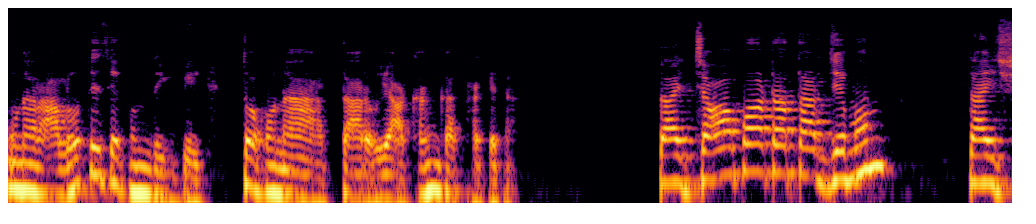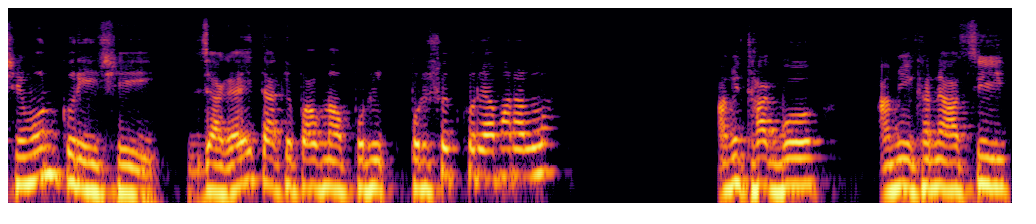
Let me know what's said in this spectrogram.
ওনার আলোতে যখন দেখবে, তখন আর তার ওই আকাঙ্ক্ষা থাকে না। তাই চাওয়া পাওয়াটা তার যেমন, তাই সেমন করে সেই জায়গায় তাকে পাওনা পরি- পরিশোধ করে আমার আল্লাহ। আমি থাকব আমি এখানে আছি,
